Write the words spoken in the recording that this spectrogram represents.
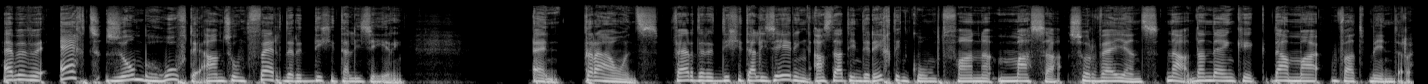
Hebben we echt zo'n behoefte aan zo'n verdere digitalisering? En Trouwens, verdere digitalisering, als dat in de richting komt van massa, surveillance, nou, dan denk ik dan maar wat minder.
